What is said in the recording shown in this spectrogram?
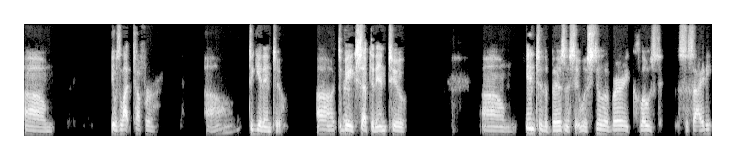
Um, it was a lot tougher uh, to get into, uh, to be accepted into um, into the business. It was still a very closed society,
